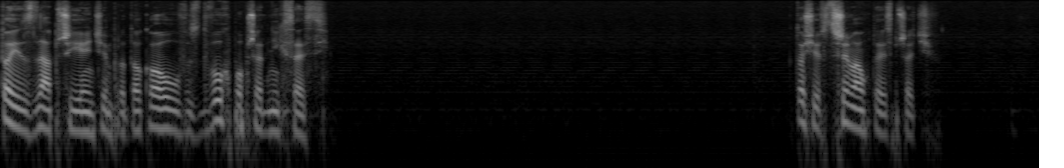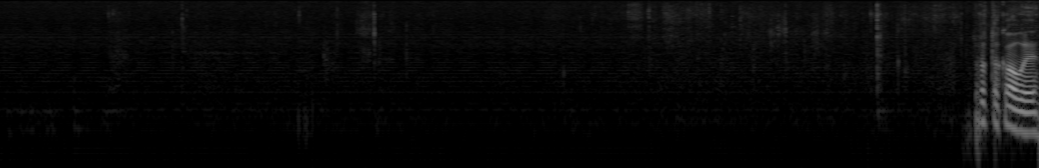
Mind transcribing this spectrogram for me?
Kto jest za przyjęciem protokołów z dwóch poprzednich sesji? Kto się wstrzymał, kto jest przeciw? Protokoły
